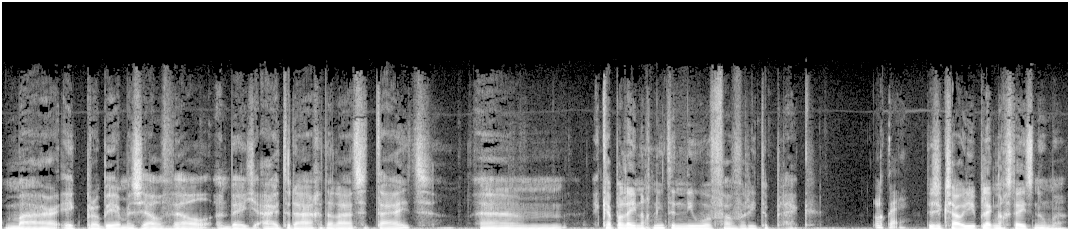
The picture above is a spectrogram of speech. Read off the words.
maar ik probeer mezelf wel een beetje uit te dagen de laatste tijd. Ik heb alleen nog niet een nieuwe favoriete plek. Oké. Dus ik zou die plek nog steeds noemen.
